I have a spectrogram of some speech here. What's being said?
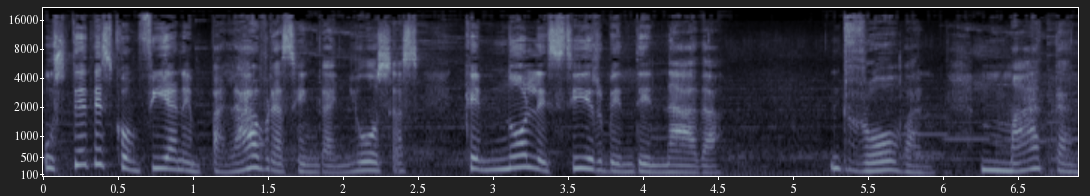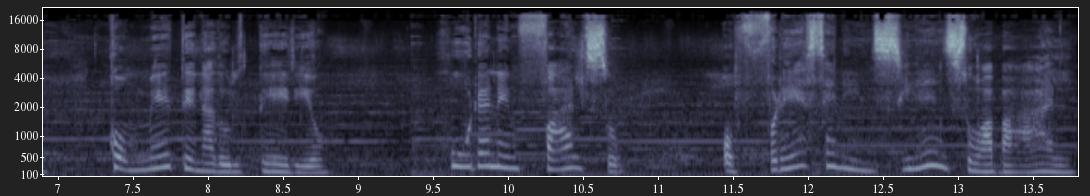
Ustedes confían en palabras engañosas que no les sirven de nada. Roban, matan, cometen adulterio, juran en falso ofrecen incienso a Baal,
